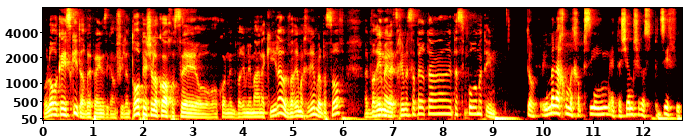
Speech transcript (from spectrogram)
או לא רק העסקית, הרבה פעמים זה גם פילנטרופיה שלקוח עושה, או, או כל מיני דברים למען הקהילה, או דברים אחרים, אבל בסוף הדברים האלה צריכים לספר את הסיפור המתאים. טוב, אם אנחנו מחפשים את השם שלו ספציפית,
